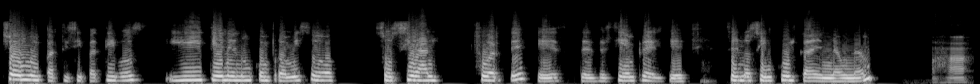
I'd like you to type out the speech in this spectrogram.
son muy participativos y tienen un compromiso social fuerte, que es desde siempre el que se nos inculca en la UNAM. Ajá.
